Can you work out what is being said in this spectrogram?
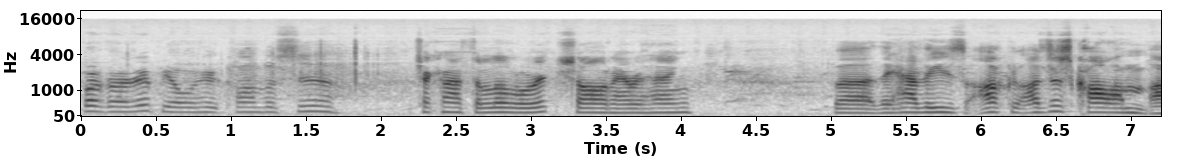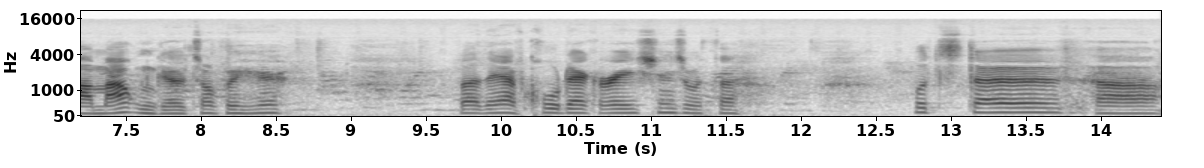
Burger over here at Columbus Zoo. Checking out the little rickshaw and everything. But they have these, I'll, I'll just call them uh, mountain goats over here. But they have cool decorations with the wood stove, uh,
